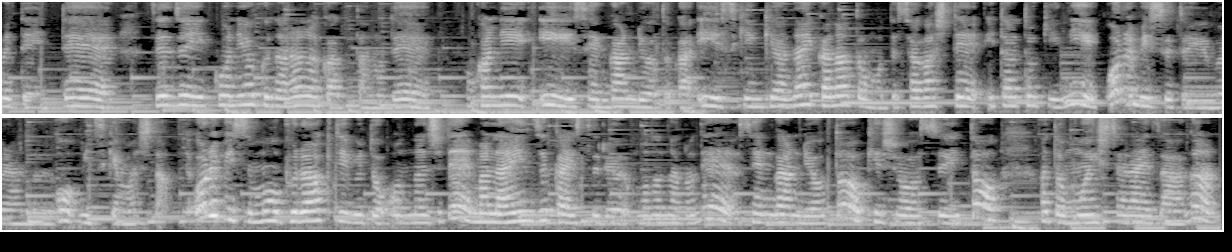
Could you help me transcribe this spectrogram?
べていて、全然一向に良くならなかったので、他にいい洗顔料とかいいスキンケアないかなと思って探していた時に、オルビスというブランドを見つけました。オルビスもプロアクティブと同じで、まあ、ライン使いするものなので、洗顔料と化粧水と、あとモイスチャライザーが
